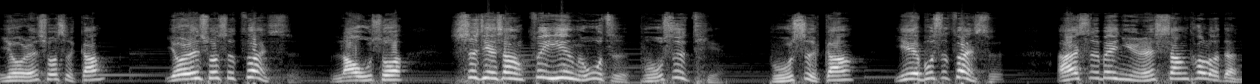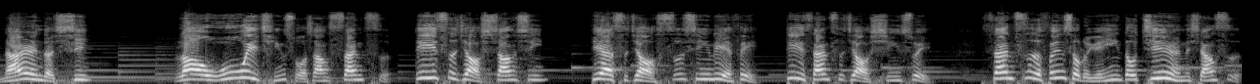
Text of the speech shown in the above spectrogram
有人说是钢，有人说是钻石。老吴说，世界上最硬的物质不是铁，不是钢，也不是钻石，而是被女人伤透了的男人的心。老吴为情所伤三次，第一次叫伤心，第二次叫撕心裂肺，第三次叫心碎。三次分手的原因都惊人的相似，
